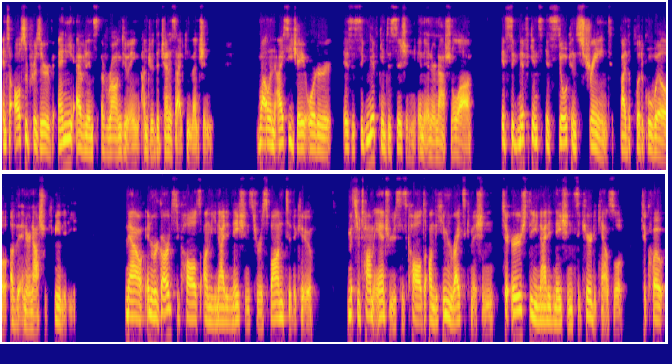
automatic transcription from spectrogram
and to also preserve any evidence of wrongdoing under the Genocide Convention while an ICJ order is a significant decision in international law, its significance is still constrained by the political will of the international community. Now, in regards to calls on the United Nations to respond to the coup, Mr. Tom Andrews has called on the Human Rights Commission to urge the United Nations Security Council to, quote,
